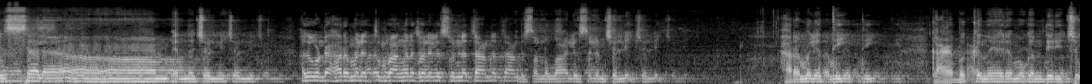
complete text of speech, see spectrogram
ബിസ്സലാം എന്ന് ചൊല്ലി. ചൊല്ലി അതുകൊണ്ട് ഹറമിലെത്തുമ്പോ അങ്ങനെ ചൊല്ലൽ സുന്നത്താണ്. സല്ലല്ലാഹു അലൈഹി വസല്ലം ചൊല്ലി. ഹറമിലെത്തി കഴബക്ക് നേരെ മുഖം തിരിച്ചു.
